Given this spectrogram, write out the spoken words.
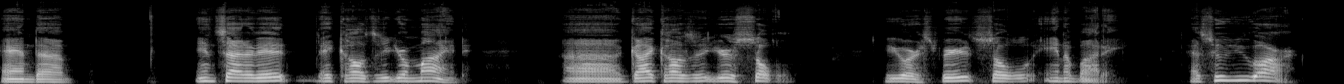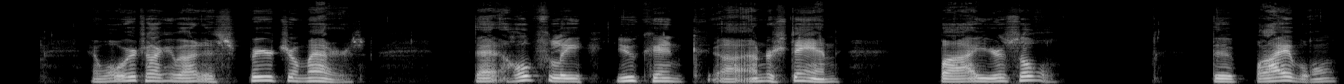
And, uh, inside of it, they calls it your mind. Uh, calls it your soul. You are spirit, soul, in a body. That's who you are. And what we're talking about is spiritual matters that hopefully you can uh, understand by your soul. The Bible,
